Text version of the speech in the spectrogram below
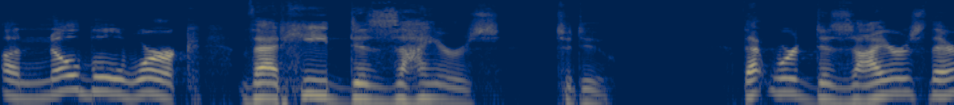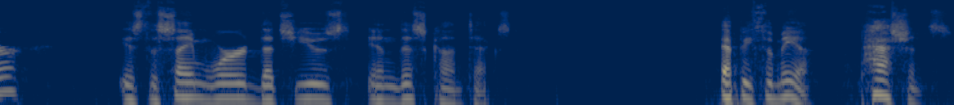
a noble work that he desires to do. That word desires there is the same word that's used in this context epithumia, passions.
